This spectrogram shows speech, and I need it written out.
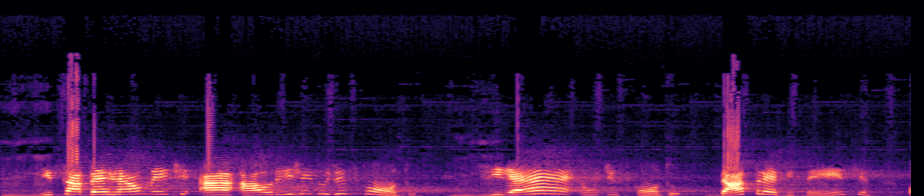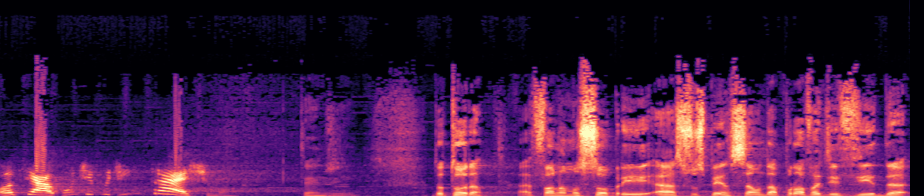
Uhum. E saber realmente a, a origem do desconto. Uhum. Se é um desconto da Previdência ou se é algum tipo de empréstimo. Entendi. Doutora, ah, falamos sobre a suspensão da prova de vida.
